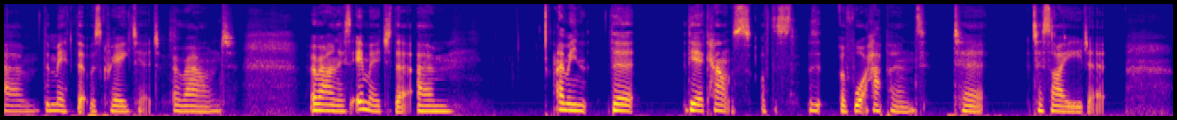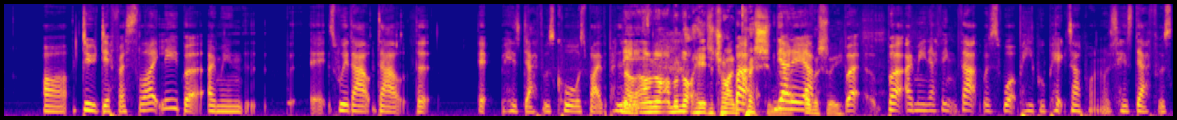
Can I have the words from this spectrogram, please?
um, the myth that was created around around this image. That um, I mean the the accounts of this, of what happened to to Saeed are do differ slightly, but I mean it's without doubt that it, his death was caused by the police. no, I'm not, I'm not here to try and But- question yeah, that. yeah, yeah. Obviously, But but I mean, I think that was what people picked up on was his death was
